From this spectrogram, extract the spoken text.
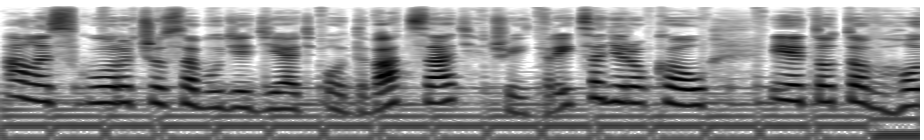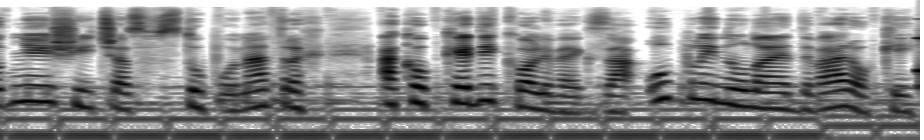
ale skôr, čo sa bude diať o 20 či 30 rokov, je toto vhodnejší čas vstupu na trh ako kedykoľvek za uplynulé 2 roky.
